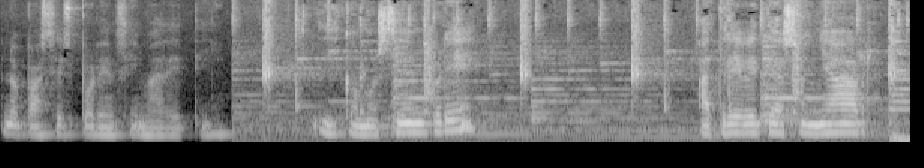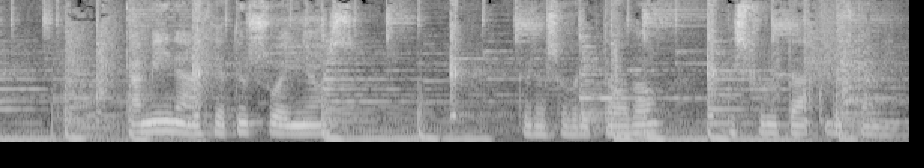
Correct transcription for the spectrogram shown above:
No pases por encima de ti. Y como siempre, atrévete a soñar, camina hacia tus sueños, pero sobre todo disfruta del camino.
